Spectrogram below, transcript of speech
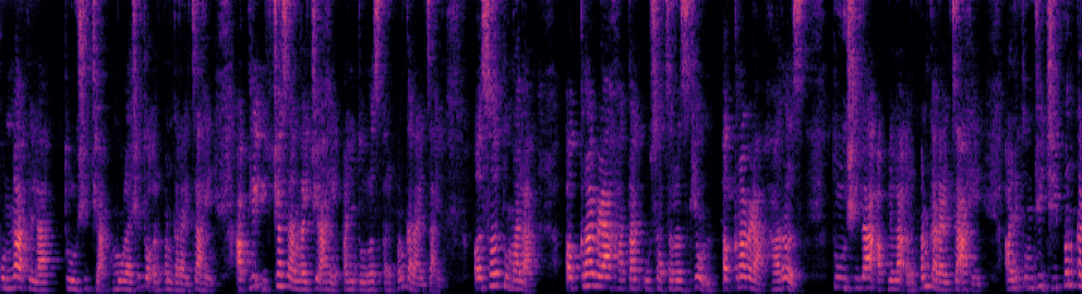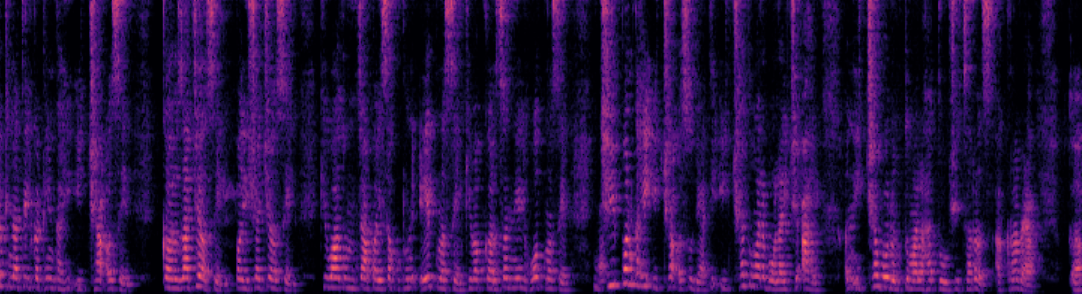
पुन्हा आपल्याला तुळशीच्या मुळाशी तो अर्पण करायचा आहे. आपली इच्छा सांगायची आहे आणि तो रस अर्पण करायचा आहे. असं तुम्हाला अकरा वेळा हातात उसाचा रस घेऊन अकरा वेळा हा रस तुळशीला आपल्याला अर्पण करायचा आहे. आणि तुमची जी पण कठीणातील कठीण काही इच्छा असेल कर्जाची असेल पैशाची असेल किंवा तुमचा पैसा कुठून येत नसेल किंवा कर्ज नील होत नसेल जी पण काही इच्छा असू द्या ती इच्छा तुम्हाला बोलायची आहे आणि इच्छा बोलून तुम्हाला हा तुळशीचा रस अकरा वेळा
